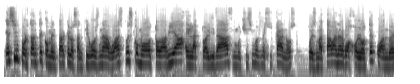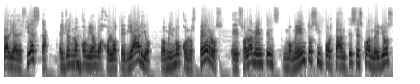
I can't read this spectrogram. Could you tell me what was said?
Es importante comentar que los antiguos nahuas, pues como todavía en la actualidad muchísimos mexicanos, pues mataban al guajolote cuando era día de fiesta. Ellos no Mm. comían guajolote diario, lo mismo con los perros. Eh, solamente en momentos importantes es cuando ellos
